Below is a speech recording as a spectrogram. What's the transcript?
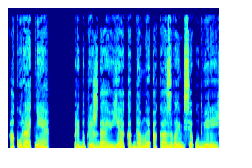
аккуратнее», — предупреждаю я, когда мы оказываемся у дверей.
